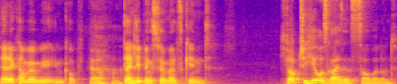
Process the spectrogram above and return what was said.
Ja, der kam mir irgendwie in den Kopf. Ja. Dein Lieblingsfilm als Kind? Ich glaube, Chihiros Reise ins Zauberland.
